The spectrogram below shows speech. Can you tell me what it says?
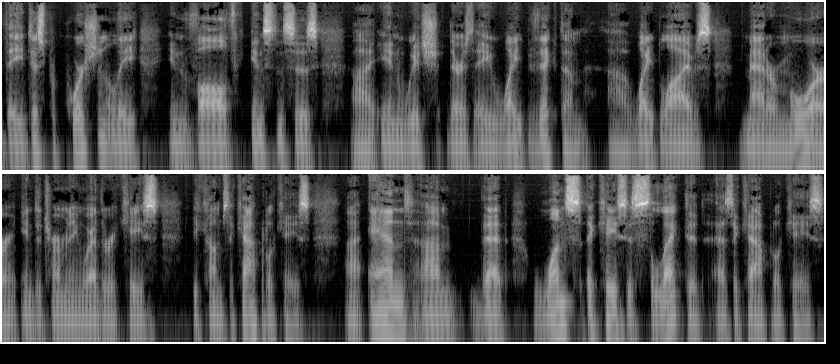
they disproportionately involve instances uh, in which there's a white victim. Uh, white lives matter more in determining whether a case becomes a capital case, uh, and um, that once a case is selected as a capital case,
